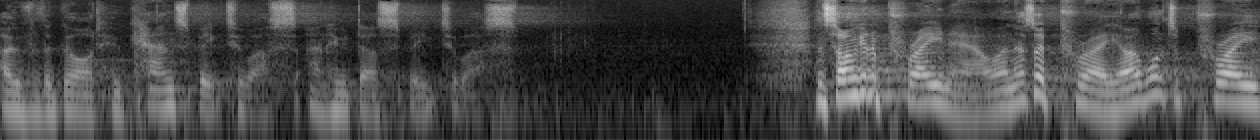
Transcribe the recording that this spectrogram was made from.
over the God who can speak to us and who does speak to us. And so I'm going to pray now. And as I pray, I want to pray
